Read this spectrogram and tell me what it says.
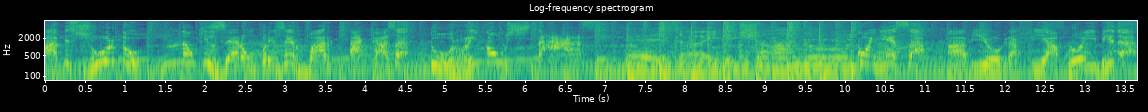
Absurdo! Não quiseram preservar a casa do Ringo Starr. Conheça a biografia proibida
